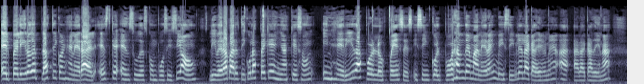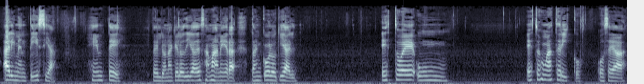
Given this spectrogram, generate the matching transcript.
El peligro del plástico en general es que en su descomposición libera partículas pequeñas que son ingeridas por los peces y se incorporan de manera invisible a la cadena, alimenticia. Gente, perdona que lo diga de esa manera tan coloquial. Esto es un esto es un asterisco, o sea,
